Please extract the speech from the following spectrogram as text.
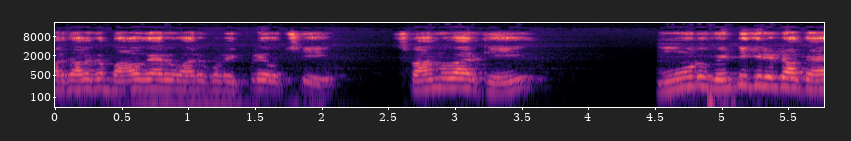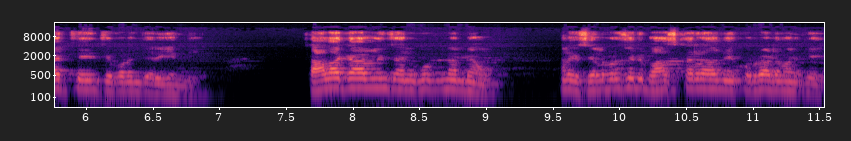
వారి తాలూకా బావగారు వారు కూడా ఇప్పుడే వచ్చి స్వామివారికి మూడు వెంటి కిరీటాలు తయారు చేయించి ఇవ్వడం జరిగింది. చాలా కాలం నుంచి అనుకుంటున్నాం మేము. మనకి సిల్వరసిరి భాస్కర్ రావు అనే కుర్రాడు మనకి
